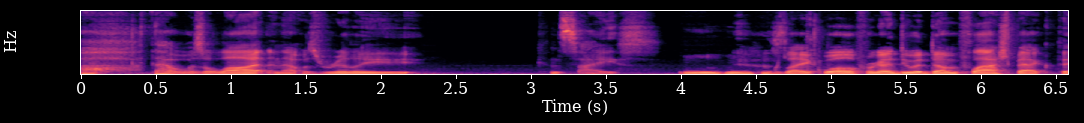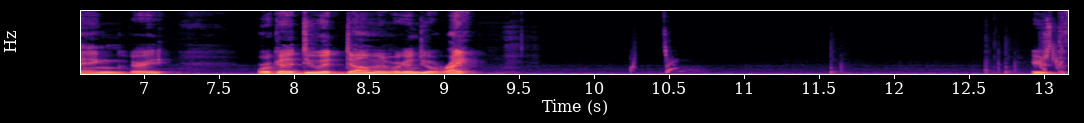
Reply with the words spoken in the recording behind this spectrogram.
Oh, that was a lot, and that was really concise. hmm It was like, well, if we're gonna do a dumb flashback thing, very, we're gonna do it dumb and we're gonna do it right. Here's the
